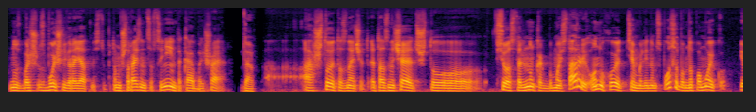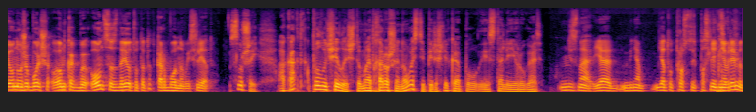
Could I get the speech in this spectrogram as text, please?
ну, с, больш... с большей вероятностью, потому что разница в цене не такая большая. Да. А что это значит? Это означает, что все остальное, ну, как бы мой старый, он уходит тем или иным способом на помойку. И он уже больше, он как бы, он создает вот этот карбоновый след. Слушай, а как так получилось, что мы от хорошей новости перешли к Apple и стали ее ругать? Не знаю, я, меня, я тут просто в последнее время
